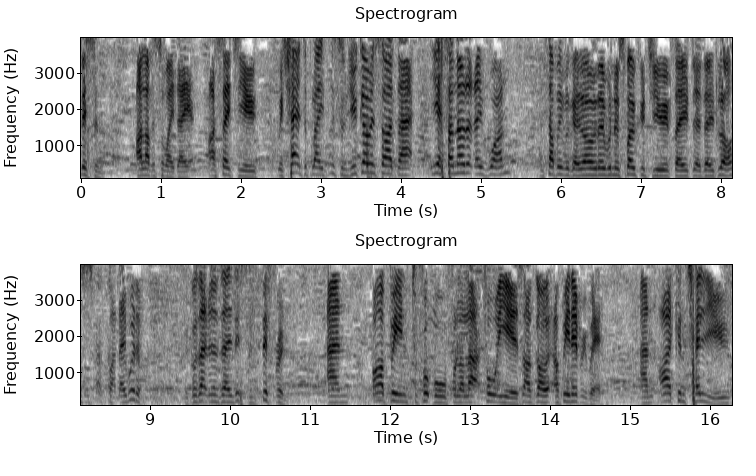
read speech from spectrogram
listen, I love this away day. I say to you, we're chatting to Blades. Listen, you go inside that. Yes, I know that they've won, and some people go, oh, they wouldn't have spoken to you if they they'd lost, but they would have, because at the end of the day, this is different. And I've been to football for the like 40 years. I go, I've been everywhere, and I can tell you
